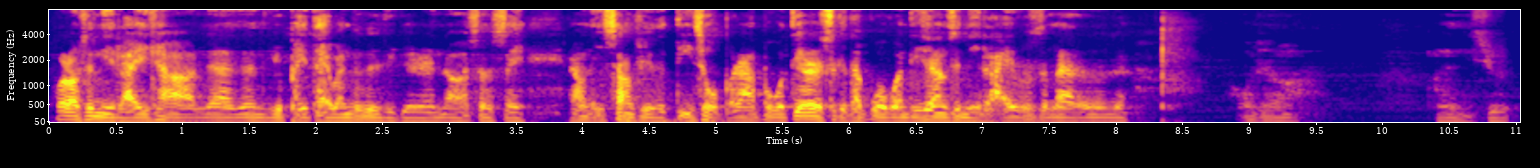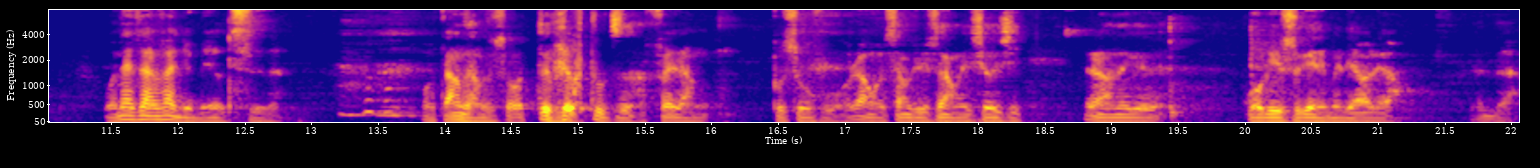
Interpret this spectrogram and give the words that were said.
霍老师，你来一下，那那你就陪台湾的这几个人啊，说谁？然后你上去的第一次我不让，不过第二次给他过关，第三次你来，是怎么样？是不是？我说，嗯，就我那餐饭就没有吃的。我当场就说对不起，我肚子非常不舒服，让我上去上来休息，让那个郭律师跟你们聊聊。真的，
